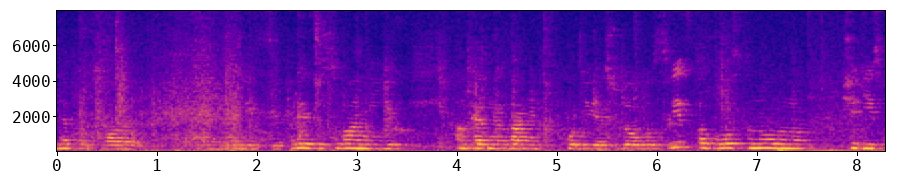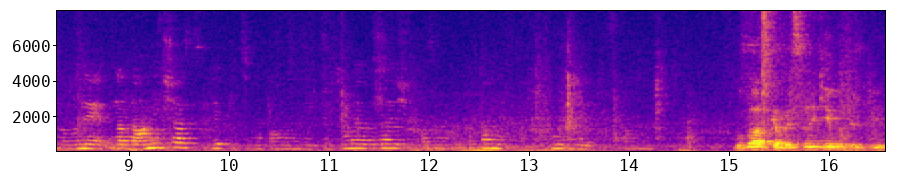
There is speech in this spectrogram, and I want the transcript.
не працювали е, в міліції. При з'ясуванні їх анкетних даних в ході судового слідства було встановлено, що дійсно вони на даний час є працівниками міліції. Тому я вважаю, що вказане клопотання не є. Будь ласка, представники потерпілих.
